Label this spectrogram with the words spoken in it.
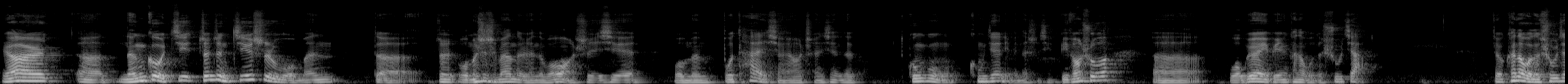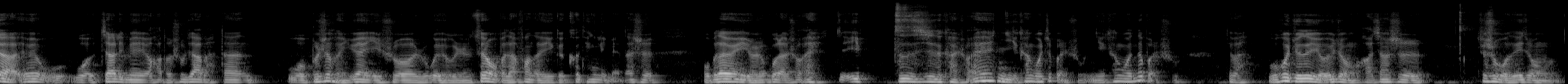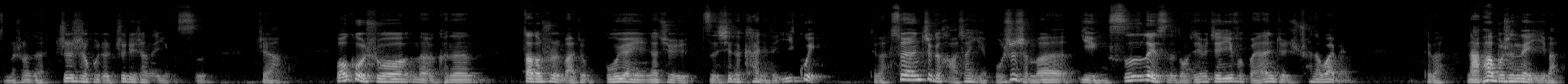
然而，呃，能够揭真正揭示我们的，就是我们是什么样的人呢？往往是一些我们不太想要呈现在公共空间里面的事情。比方说，呃，我不愿意别人看到我的书架，就看到我的书架，因为我我家里面有好多书架吧，但。我不是很愿意说，如果有个人，虽然我把它放在一个客厅里面，但是我不太愿意有人过来说，哎，这一仔仔细细的看，说，哎，你看过这本书，你看过那本书，对吧？我会觉得有一种好像是，这是我的一种怎么说呢，知识或者智力上的隐私，这样，包括说，那可能大多数人吧，就不会愿意人家去仔细的看你的衣柜，对吧？虽然这个好像也不是什么隐私类似的东西，因为这些衣服本来你就是穿在外面的，对吧？哪怕不是内衣吧。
